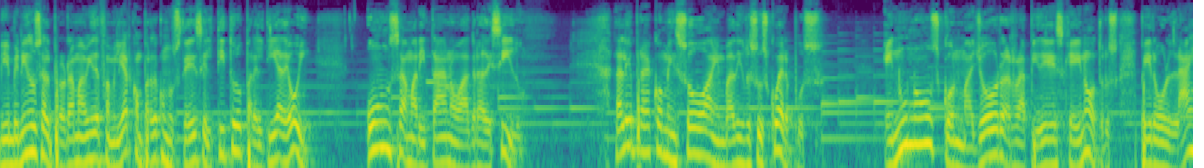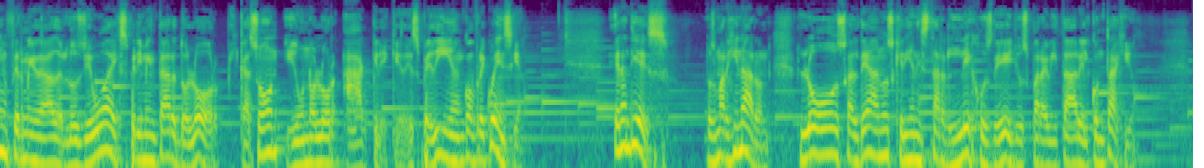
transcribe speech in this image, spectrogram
Bienvenidos al programa Vida Familiar. Comparto con ustedes el título para el día de hoy. Un samaritano agradecido. La lepra comenzó a invadir sus cuerpos, en unos con mayor rapidez que en otros, pero la enfermedad los llevó a experimentar dolor, picazón y un olor acre que despedían con frecuencia. Eran diez, los marginaron, los aldeanos querían estar lejos de ellos para evitar el contagio.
